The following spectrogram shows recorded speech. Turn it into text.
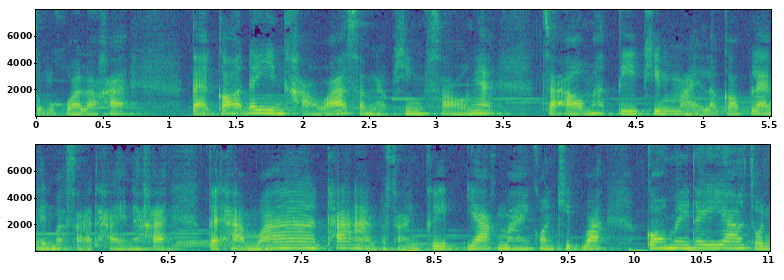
สมควรแล้วค่ะ แต่ก็ได้ยินข่าวว่าสำนักพิมพ์ซองเนี่ยจะเอามาตีพิมพ์ใหม่ แล้วก็แปลเป็นภาษาไทยนะคะ แต่ถามว่าถ้าอ่านภาษาอังกฤษยากไหมก่อนคิดว่าก็ไม่ได้ยากจน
